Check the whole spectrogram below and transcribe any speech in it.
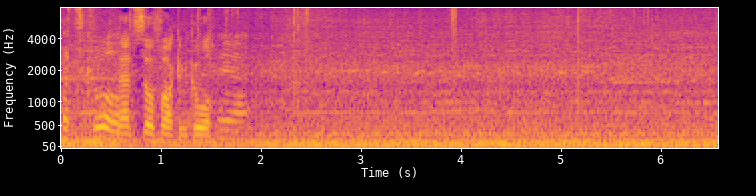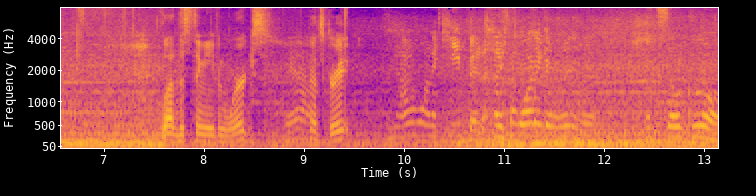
That's cool. That's so fucking cool. yeah. Glad this thing even works. Yeah. That's great. I don't want to keep it. I don't want to get rid of it. It's so cool.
